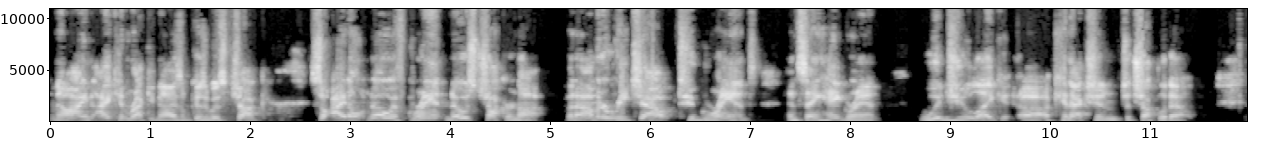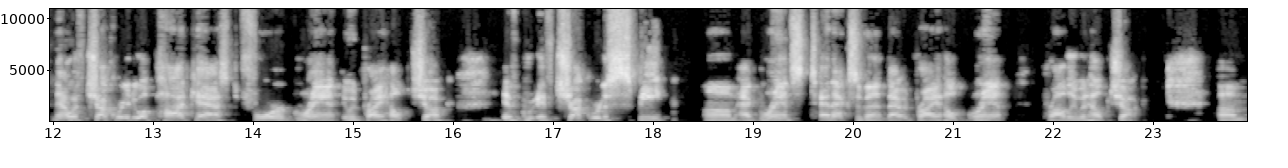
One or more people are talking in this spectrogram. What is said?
Now, I, I can recognize him because it was Chuck. So I don't know if Grant knows Chuck or not, but I'm going to reach out to Grant and saying, Hey, Grant, would you like a connection to Chuck Liddell? Now, if Chuck were to do a podcast for Grant, it would probably help Chuck. If if Chuck were to speak um, at Grant's 10x event, that would probably help Grant probably would help Chuck. Um,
